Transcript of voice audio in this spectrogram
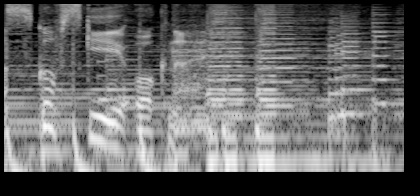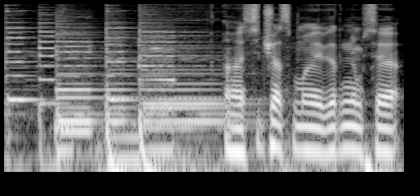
«Московские окна». А сейчас мы вернемся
